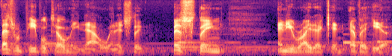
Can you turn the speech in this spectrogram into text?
That's what people tell me now, and it's the best thing any writer can ever hear.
